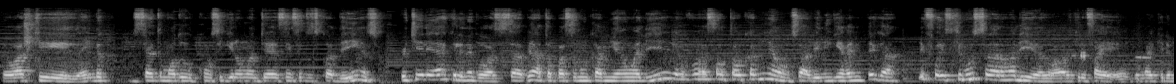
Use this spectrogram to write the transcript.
Eu acho que ainda, de certo modo, conseguiram manter a essência dos quadrinhos, porque ele é aquele negócio, sabe? Ah, tá passando um caminhão ali, eu vou assaltar o caminhão, sabe? E ninguém vai me pegar. E foi isso que mostraram ali. A hora que ele vai, vai querer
